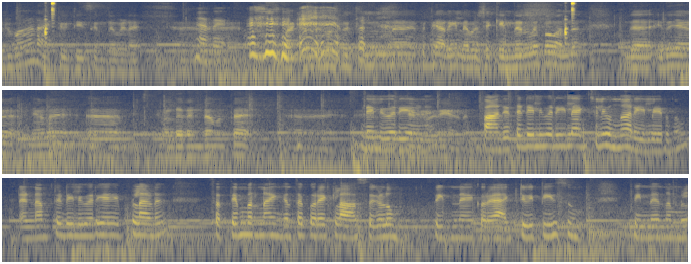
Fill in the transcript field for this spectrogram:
ഒരുപാട് ആക്ടിവിറ്റീസ് ഉണ്ട് ഇവിടെ. ഹോസ്പിറ്റലിനെ പറ്റി അറിയില്ല. പക്ഷെ കിന്നറിൽ ഇപ്പോൾ വന്ന് ഇത് ഞങ്ങളുടെ ഞങ്ങളുടെ രണ്ടാമത്തെ ഡെലിവറിയാണ് ആദ്യത്തെ ഡെലിവറിയിൽ ആക്ച്വലി ഒന്നും അറിയില്ലായിരുന്നു. രണ്ടാമത്തെ ഡെലിവറി ആയപ്പോഴാണ് സത്യം പറഞ്ഞാൽ ഇങ്ങനത്തെ കുറേ ക്ലാസ്സുകളും പിന്നെ കുറേ ആക്ടിവിറ്റീസും പിന്നെ നമ്മൾ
